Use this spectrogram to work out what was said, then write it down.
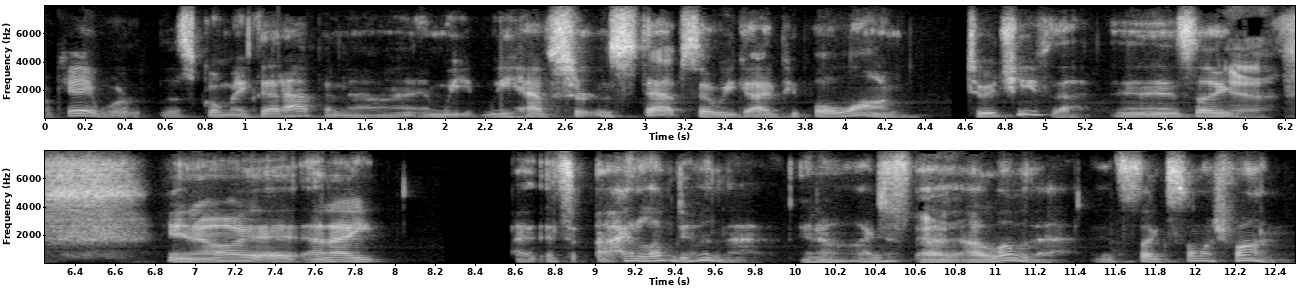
Okay, well, let's go make that happen now. And we we have certain steps that we guide people along to achieve that. And it's like, Yeah. you know, and I, I- it's I love doing that. You know, I just I, I love that. It's like so much fun.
